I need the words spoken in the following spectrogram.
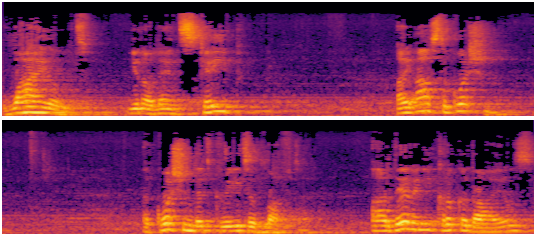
wild, you know, landscape, I asked a question, a question that created laughter. Are there any crocodiles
